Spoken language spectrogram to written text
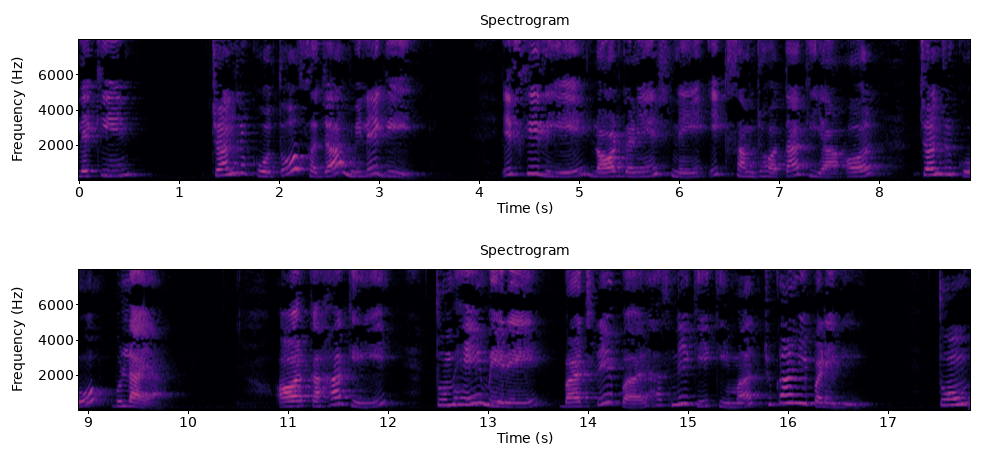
लेकिन चंद्र को तो सजा मिलेगी। इसके लिए लॉर्ड गणेश ने एक समझौता किया और चंद्र को बुलाया और कहा कि तुम्हें मेरे बर्थडे पर हंसने की कीमत चुकानी पड़ेगी। तुम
